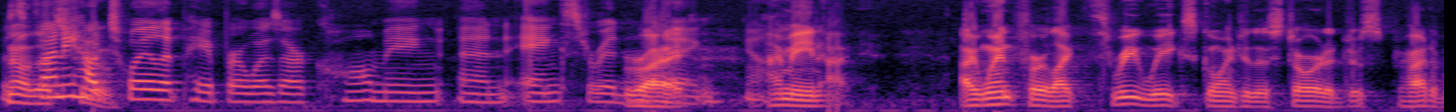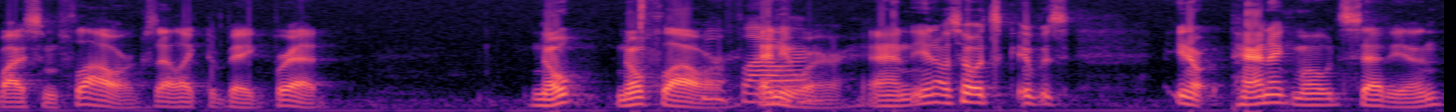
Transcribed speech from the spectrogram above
it's No, funny how toilet paper was our calming and angst-ridden Right. thing. Yeah. I mean, I, I went for like three weeks going to the store to just try to buy some flour because I like to bake bread. Nope, no flour, No flour. anywhere. And you know, so it's it was, you know, panic mode set in.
